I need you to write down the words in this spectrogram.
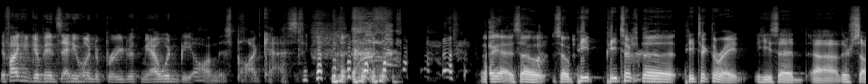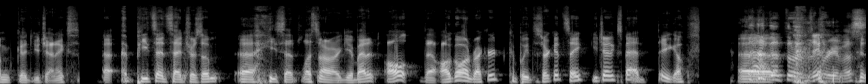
if I could convince anyone to breed with me, I wouldn't be on this podcast. okay, so so Pete Pete took the Pete took the right. He said uh, there's some good eugenics. Uh, Pete said centrism. Uh, he said let's not argue about it. I'll I'll go on record, complete the circuit, say eugenics bad. There you go. Uh, the, the three of us.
